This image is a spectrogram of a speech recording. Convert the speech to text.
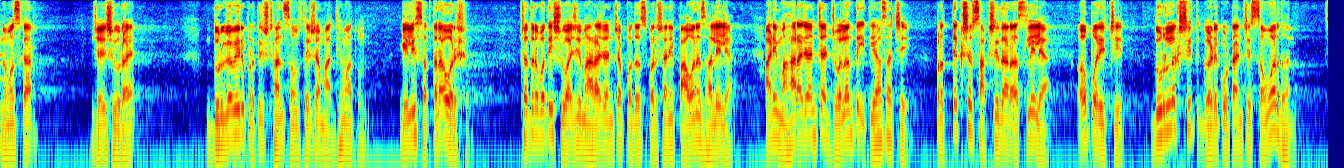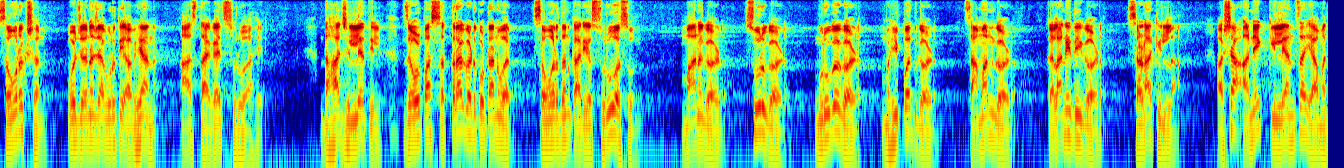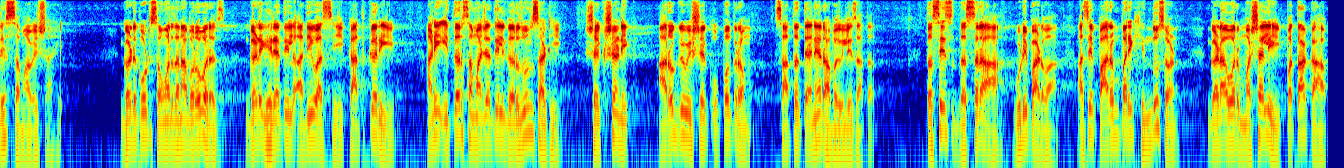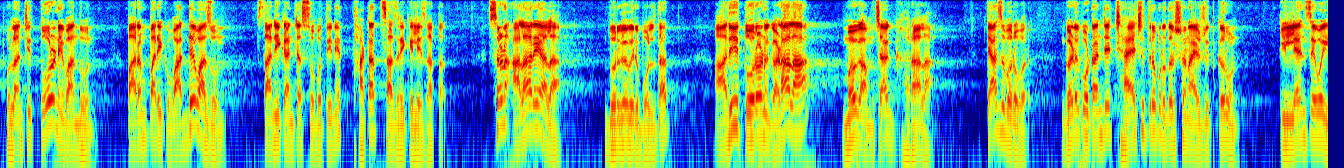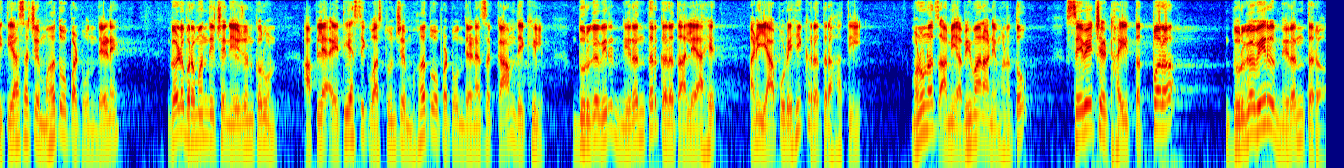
नमस्कार. जय शिवराय. दुर्गवीर प्रतिष्ठान संस्थेच्या माध्यमातून गेली सतरा वर्ष छत्रपती शिवाजी महाराजांच्या पदस्पर्शाने पावन झालेल्या आणि महाराजांच्या ज्वलंत इतिहासाचे प्रत्यक्ष साक्षीदार असलेल्या अपरिचित दुर्लक्षित गडकोटांचे संवर्धन संरक्षण व जनजागृती अभियान आज तागायत सुरू आहे. दहा जिल्ह्यातील जवळपास सतरा गडकोटांवर संवर्धन कार्य सुरू असून मानगड सुरगड मुरुगगड महिपतगड सामानगड कलानिधीगड सडा किल्ला अशा अनेक किल्ल्यांचा यामध्ये समावेश आहे. गडकोट संवर्धनाबरोबरच गडघेऱ्यातील आदिवासी कातकरी आणि इतर समाजातील गरजूंसाठी शैक्षणिक आरोग्यविषयक उपक्रम सातत्याने राबविले जातात. तसेच दसरा गुढीपाडवा असे पारंपरिक हिंदू सण गडावर मशाली पताका फुलांची तोरणे बांधून पारंपरिक वाद्य वाजून स्थानिकांच्या सोबतीने थाटात साजरे केले जातात. सण आला रे आला दुर्गवीर बोलतात आधी तोरण गडाला मग आमच्या घराला. त्याचबरोबर गडकोटांचे छायाचित्र प्रदर्शन आयोजित करून किल्ल्यांचे व इतिहासाचे महत्त्व पटवून देणे गड भ्रमंतीचे नियोजन करून आपल्या ऐतिहासिक वास्तूंचे महत्त्व पटवून देण्याचं काम देखील दुर्गवीर निरंतर करत आले आहेत आणि यापुढेही करत राहतील. म्हणूनच आम्ही अभिमानाने म्हणतो सेवेचे ठाई तत्पर दुर्गवीर निरंतर.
